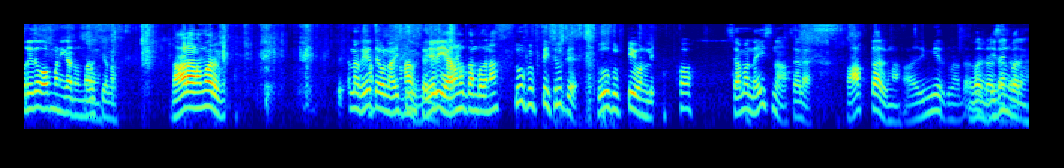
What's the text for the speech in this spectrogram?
ஒரு இது ஓப்பன் பண்ணி காட்டுறேன் ஓகேண்ணா தாராளமா இருக்கும். அண்ணா ரேட் எவ்வளோ ஐஸ்கிரீம் சரி வெறும் இரநூத்தம்பதுனா two fifty silk two fifty only பா செம நைஸ்ண்ணா சேலை. சாஃப்டா இருக்குண்ணா. அருமையா இருக்குண்ணா டிசைன் பாருங்க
